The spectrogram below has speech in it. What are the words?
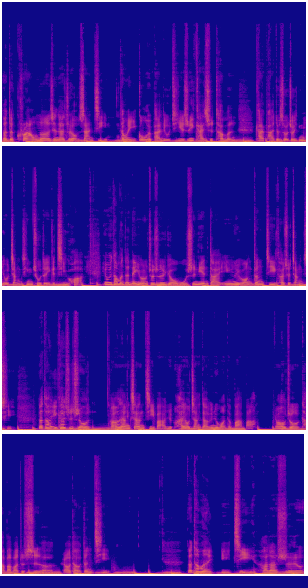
那《The Crown》呢？现在就有三季，他们一共会拍六集，也是一开始他们开拍的时候就已经有讲清楚的一个计划。因为他们的内容就是由五十年代英女王登基开始讲起。那他一开始是有好像两三集吧，就还有讲到英女王的爸爸，然后就他爸爸就死了，然后他有登基。那他们一季好像是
